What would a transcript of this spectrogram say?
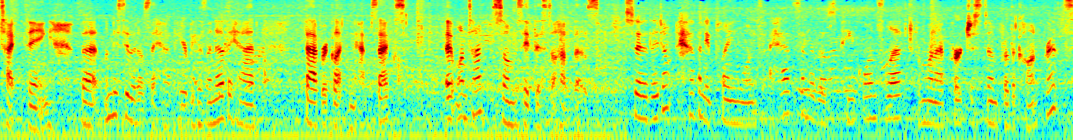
type thing. But let me see what else they have here because I know they had fabric like knapsacks at one time. So I'm gonna see if they still have those. So they don't have any plain ones. I had some of those pink ones left from when I purchased them for the conference.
